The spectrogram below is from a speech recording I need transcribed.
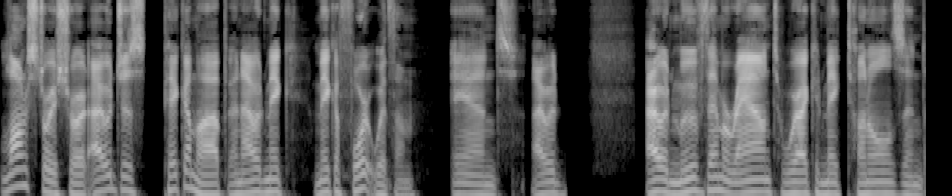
Long story short, I would just pick them up and I would make make a fort with them. And I would I would move them around to where I could make tunnels. And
